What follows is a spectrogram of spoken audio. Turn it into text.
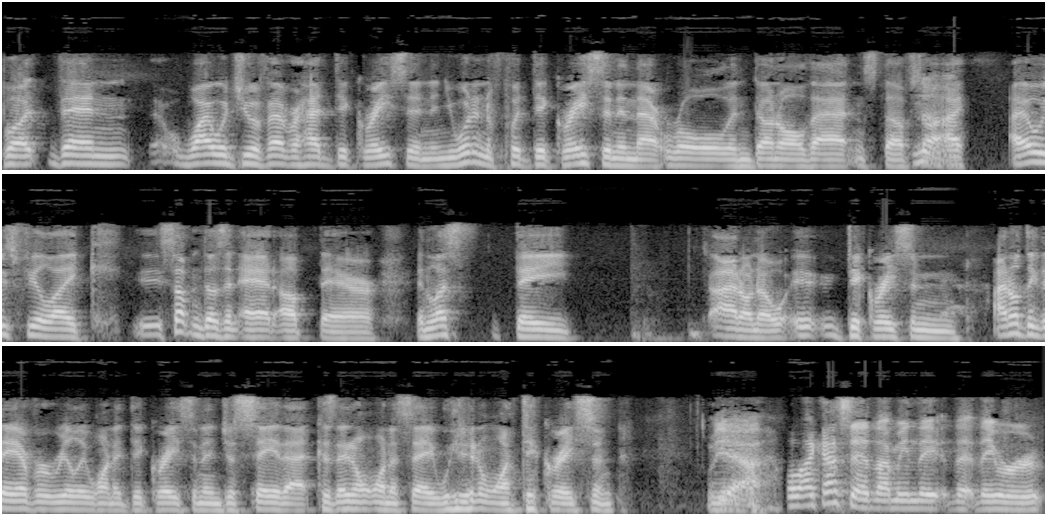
but then why would you have ever had Dick Grayson and you wouldn't have put Dick Grayson in that role and done all that and stuff so No. I I always feel like something doesn't add up there unless they I don't know. Dick Grayson. I don't think they ever really wanted Dick Grayson and just say that because they don't want to say we didn't want Dick Grayson. Yeah. Well, like I said, I mean, they they, they were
